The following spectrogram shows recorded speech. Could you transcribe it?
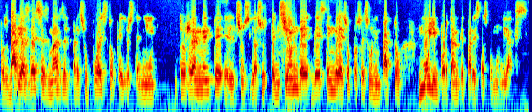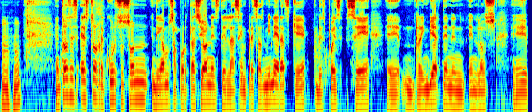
pues varias veces más del presupuesto que ellos tenían. Entonces realmente el, la suspensión de, este ingreso pues es un impacto muy importante para estas comunidades. Entonces, estos recursos son, digamos, aportaciones de las empresas mineras que después se eh, reinvierten en, en los, eh,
